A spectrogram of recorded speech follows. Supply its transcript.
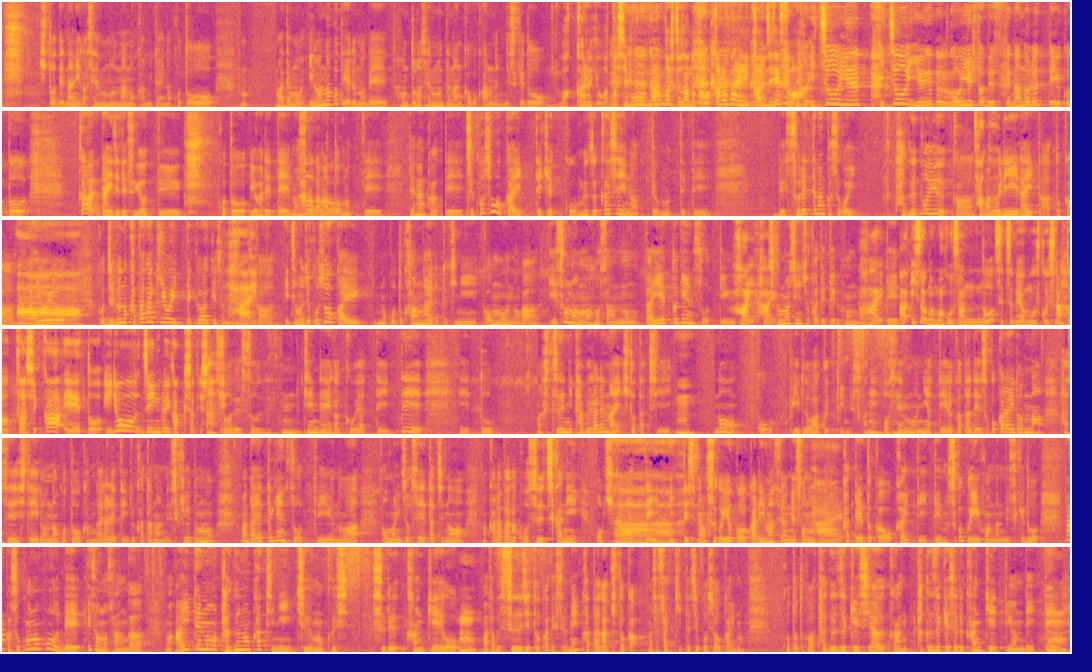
人で何が専門なのかみたいなことをんまあでもいろんなことやるので本当の専門って何か分かんないんですけど。わかるよ。私も何の人なのかわからない感じですわ。一応言う 一応言うん。うこういう人ですって名乗るっていうことが大事ですよっていうことを言われて、まあ、そうだなと思って。でなんかで自己紹介って結構難しいなって思ってて。でそれってなんかすごいタグというか、まあ、フリーライターとかなんかいろいろあこう自分の肩書きを言っていくわけじゃないですか、、はい。つも自己紹介のこと考えるときに思うのが磯野真帆さんの「ダイエット幻想」っていうはいはい。千曲新書が出てる本があはい。って、、あ磯野真帆さんの説明をもう少しすると確か、えー、と医療人類学者でしたっけ？あそうですそうです、うん、人類学をやっていて、えーとまあ、普通に食べられない人たちうん。のこうフィールドワークっていうんですかね、を専門にやっている方でそこからいろんな派生していろんなことを考えられている方なんですけれども、まあ、ダイエット幻想っていうのは主に女性たちの、まあ、体がこう数値化に置き換わっていいってしまうすごいよくわかりますよね。そのはい。過程とかを書いていて、まあすごくいい本なんですけどなんかそこの方で磯野さんが、まあ、相手のタグの価値に注目しする関係を、うん。まあ、多分数字とかですよね。肩書きとか、まあ、さっき言った自己紹介のこととかをタグ付けし合う関タグ付けする関係って呼んでいて、うん。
